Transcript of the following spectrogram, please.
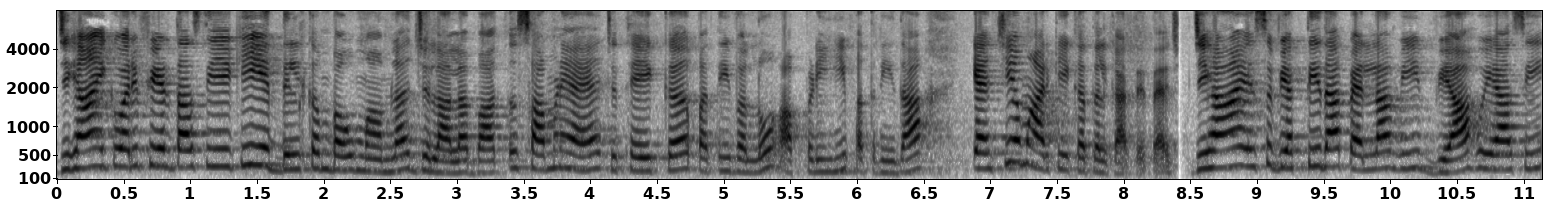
ਜੀ ਹਾਂ, ਇੱਕ ਵਾਰੀ ਫੇਰ ਦੱਸ ਦਈਏ ਕਿ ਇਹ ਦਿਲ ਕੰਬਾਊ ਮਾਮਲਾ ਜਲਾਲਾਬਾਦ ਤੋਂ ਸਾਹਮਣੇ ਆਇਆ ਜਿੱਥੇ ਇੱਕ ਪਤੀ ਵੱਲੋਂ ਆਪਣੀ ਹੀ ਪਤਨੀ ਦਾ ਕੈਂਚੀਆਂ ਮਾਰ ਕੇ ਕਤਲ ਕਰ ਦਿੱਤਾ ਹੈ। ਜੀ ਹਾਂ, ਇਸ ਵਿਅਕਤੀ ਦਾ ਪਹਿਲਾਂ ਵੀ ਵਿਆਹ ਹੋਇਆ ਸੀ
